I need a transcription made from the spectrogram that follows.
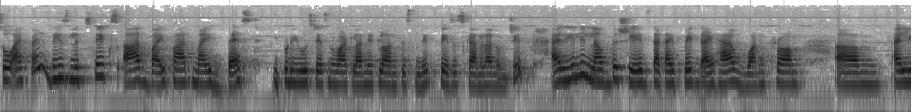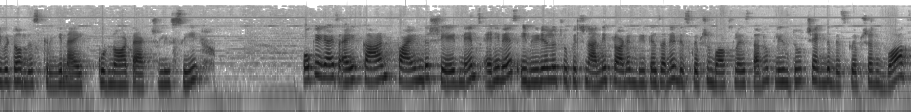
so I feel these lipsticks are by far my best ఇప్పుడు యూజ్ చేసిన వాటిలో అన్నిట్లో అనిపిస్తుంది ఫేసెస్ కెనడా నుంచి. I really love the shade that I picked I have one from I live it on the screen I could not actually see okay guys I can't find the shade names anyways ఈ వీడియోలో చూపించిన అన్ని ప్రోడక్ట్ డీటెయిల్స్ అన్ని డిస్క్రిప్షన్ బాక్స్లో ఇస్తాను. Please do check the description box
